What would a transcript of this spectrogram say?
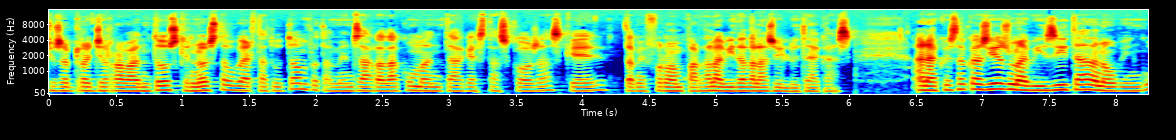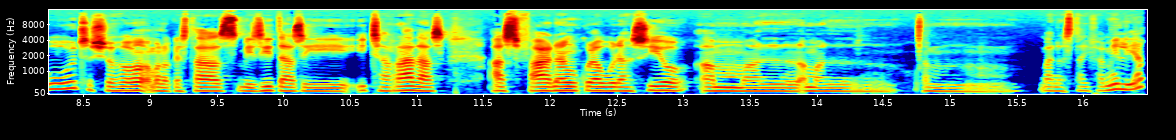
Josep Roig Reventós que no està oberta a tothom, però també ens agrada comentar aquestes coses que també formen part de la vida de les biblioteques. En aquesta ocasió és una visita de nouvinguts, això, bueno, aquestes visites i, i xerrades es fan en col·laboració amb el, amb el amb Benestar i Família,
